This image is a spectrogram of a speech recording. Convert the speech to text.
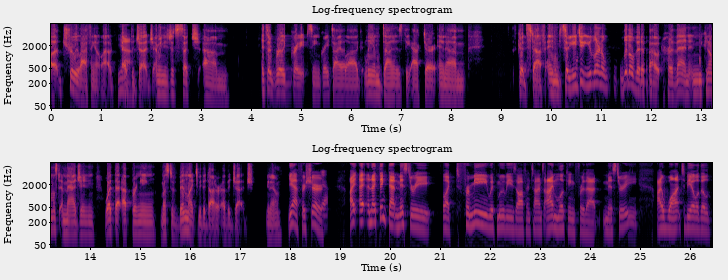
uh, truly laughing out loud Yeah. at the judge. I mean, he's just such. Um, it's a really great scene, great dialogue. Liam Dunn is the actor, and um, good stuff. And so you do you learn a little bit about her then, and you can almost imagine what that upbringing must have been like to be the daughter of a judge. You know, Yeah, for sure. Yeah. I, I and I think that mystery, like for me with movies, oftentimes I'm looking for that mystery. I want to be able to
